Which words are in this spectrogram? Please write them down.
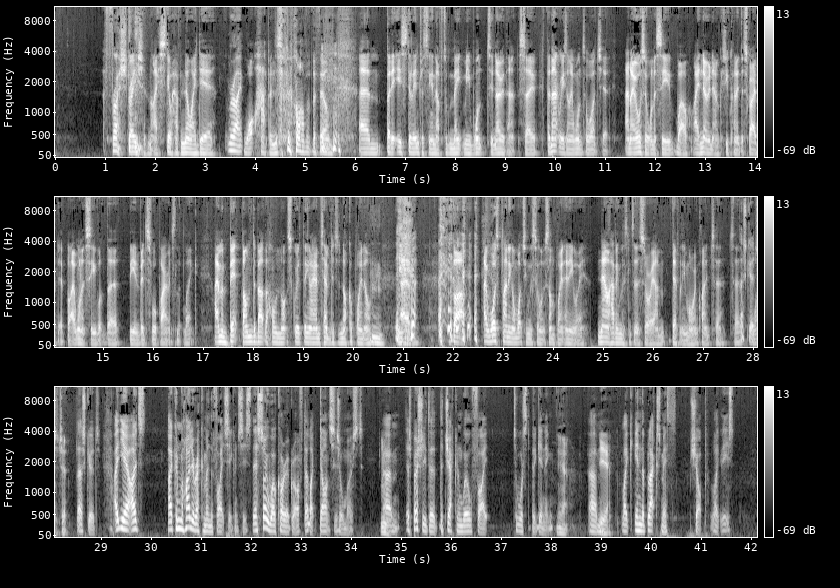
frustration that I still have no idea Right. what happens half of the film. um, but it is still interesting enough to make me want to know that. So for that reason, I want to watch it. And I also want to see. Well, I know now because you've kind of described it, but I want to see what the the invincible pirates look like. I'm a bit bummed about the whole not squid thing. I am tempted to knock a point off, um, but I was planning on watching this film at some point anyway. Now, having listened to the story, I'm definitely more inclined to to That's good. watch it. That's good. Uh, yeah, I'd, I can highly recommend the fight sequences. They're so well choreographed. They're like dances almost. Um, especially the, the Jack and Will fight towards the beginning, Yeah, um, Yeah, like in the blacksmith shop. Like it's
